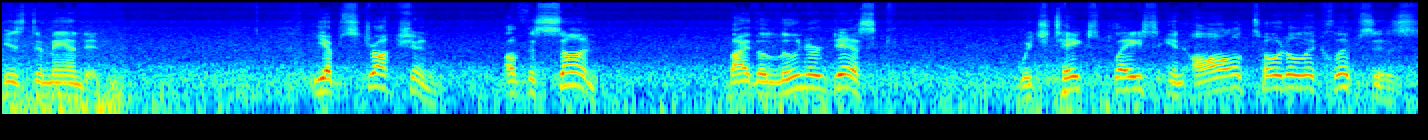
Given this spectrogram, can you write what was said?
is demanded. The obstruction of the sun by the lunar disk which takes place in all total eclipses,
